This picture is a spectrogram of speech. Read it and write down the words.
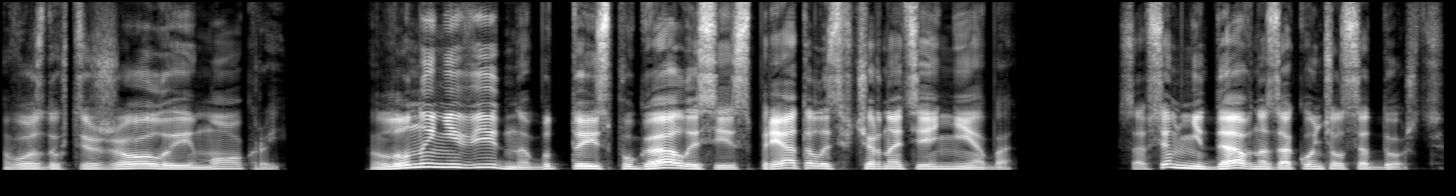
Воздух тяжелый и мокрый. Луны не видно, будто испугалась и спряталась в черноте неба. Совсем недавно закончился дождь.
